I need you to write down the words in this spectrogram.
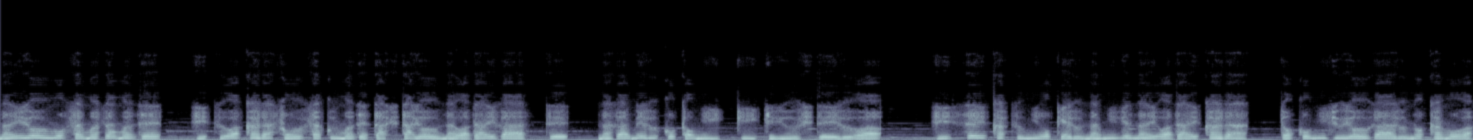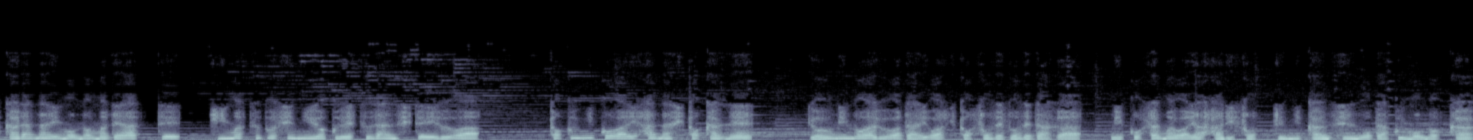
内容も様々で、実話から創作まで足したような話題があって、眺めることに一喜一憂しているわ。実生活における何気ない話題から、どこに需要があるのかもわからないものまであって、暇つぶしによく閲覧しているわ。特に怖い話とかね。興味のある話題は人それぞれだが、巫女様はやはりそっちに関心を抱くものか。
